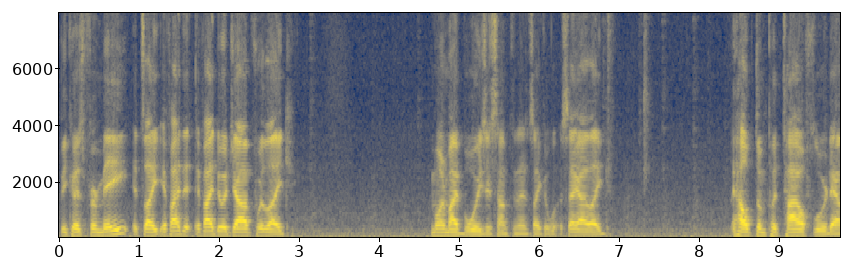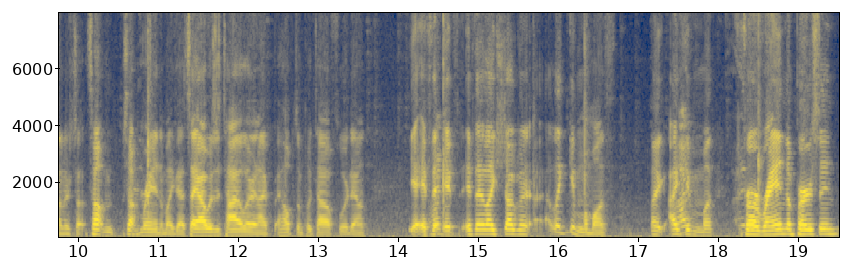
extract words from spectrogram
Because for me, it's like if I did, if I do a job for like one of my boys or something, and it's like say I like helped them put tile floor down or something, something something random like that. Say I was a tiler and I helped them put tile floor down. Yeah, if they, if if they're like struggling, like give them a month. Like I I- give them a for a random person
